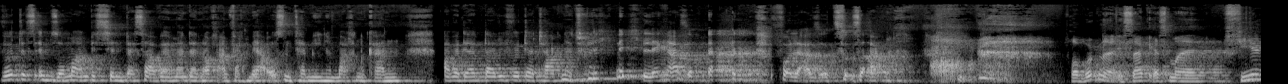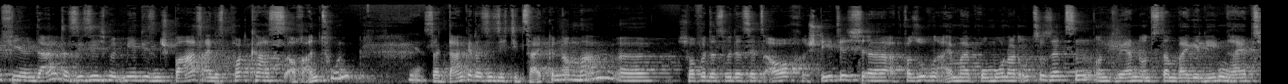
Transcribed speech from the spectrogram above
wird es im Sommer ein bisschen besser, weil man dann auch einfach mehr Außentermine machen kann. Aber der, dadurch wird der Tag natürlich nicht länger, sondern voller sozusagen. Frau Brückner, ich sage erstmal vielen, vielen Dank, dass Sie sich mit mir diesen Spaß eines Podcasts auch antun. Ja. Ich sage danke, dass Sie sich die Zeit genommen haben. Äh, ich hoffe, dass wir das jetzt auch stetig äh, versuchen, einmal pro Monat umzusetzen und werden uns dann bei Gelegenheit,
